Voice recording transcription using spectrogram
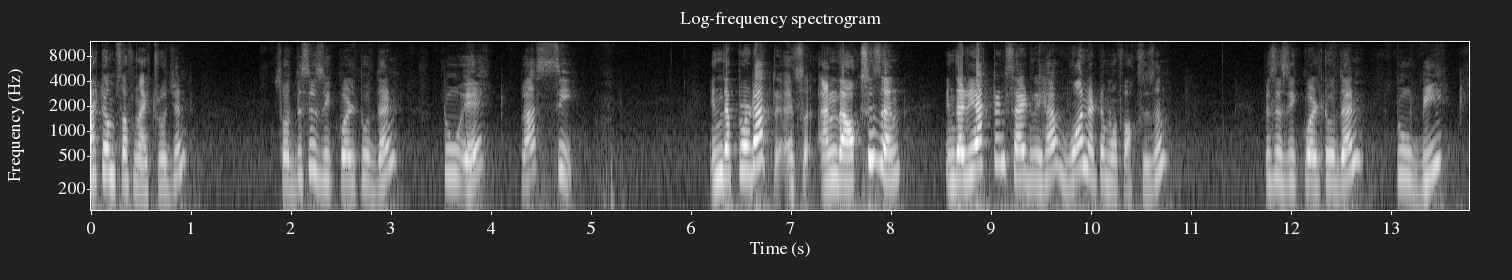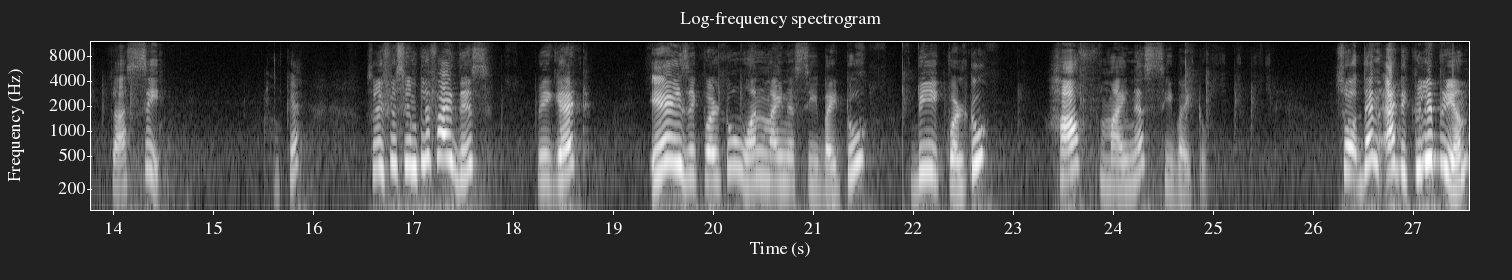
atoms of nitrogen. So, this is equal to then 2 A plus C. In the product uh, and the oxygen in the reactant side we have one atom of oxygen this is equal to then 2 B plus C. Okay. So, if you simplify this we get A is equal to 1 minus C by 2 B equal to half minus C by 2. So, then at equilibrium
